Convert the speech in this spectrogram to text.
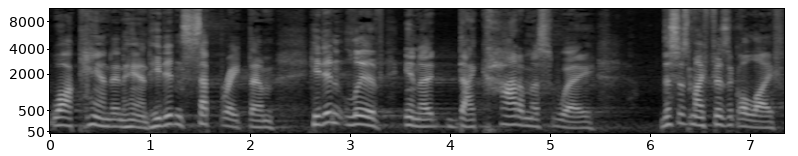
walked hand in hand. He didn't separate them, He didn't live in a dichotomous way. This is my physical life,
